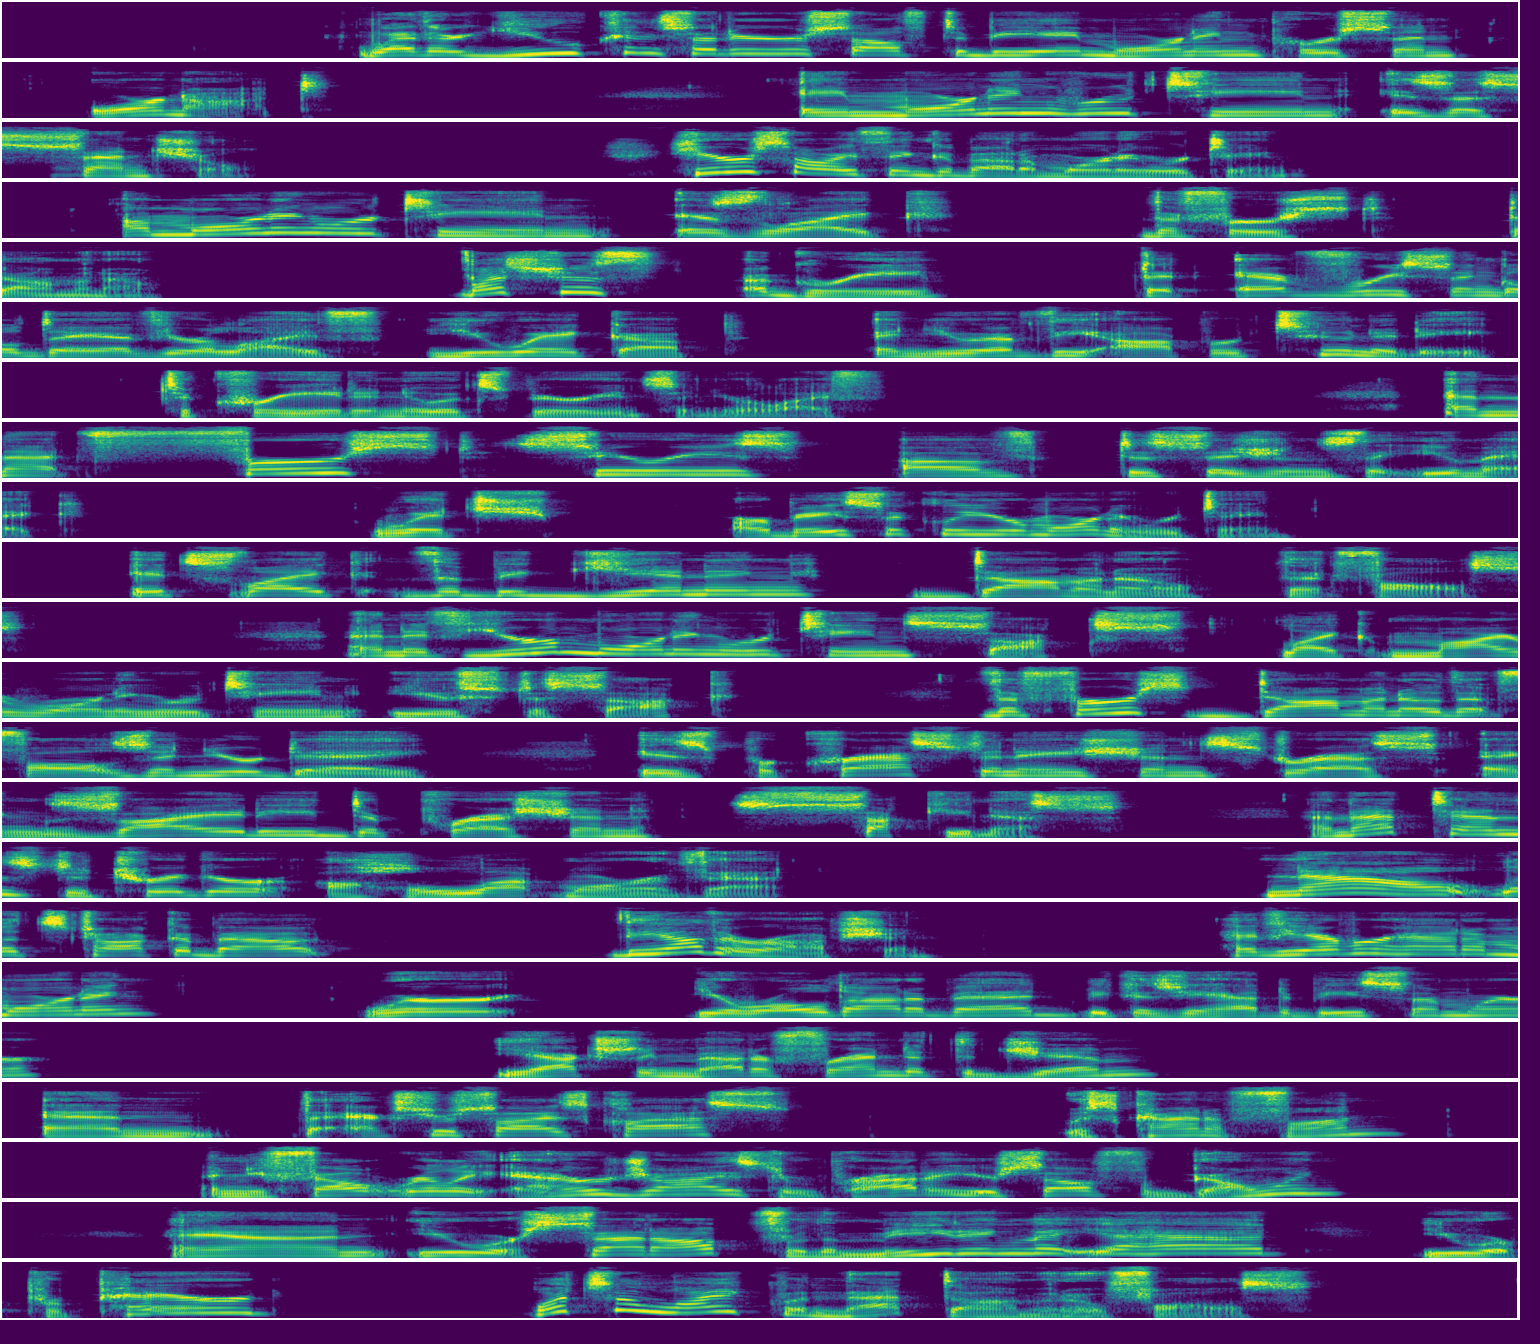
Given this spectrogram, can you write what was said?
whether you consider yourself to be a morning person or not, a morning routine is essential. Here's how I think about a morning routine. A morning routine is like the first domino. Let's just agree that every single day of your life, you wake up and you have the opportunity to create a new experience in your life. And that first series of decisions that you make, which are basically your morning routine, it's like the beginning domino that falls. And if your morning routine sucks, like my morning routine used to suck, the first domino that falls in your day is procrastination, stress, anxiety, depression, suckiness. And that tends to trigger a whole lot more of that. Now let's talk about the other option. Have you ever had a morning where you rolled out of bed because you had to be somewhere? You actually met a friend at the gym and the exercise class was kind of fun and you felt really energized and proud of yourself for going and you were set up for the meeting that you had. You were prepared What's it like when that domino falls?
